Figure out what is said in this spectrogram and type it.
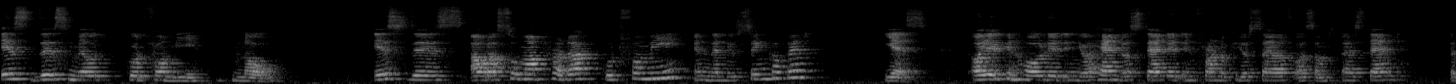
is this milk good for me? No. Is this Aura-Soma product good for me? And then you think of it? Yes. Or you can hold it in your hand or stand it in front of yourself or some uh, stand, uh,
